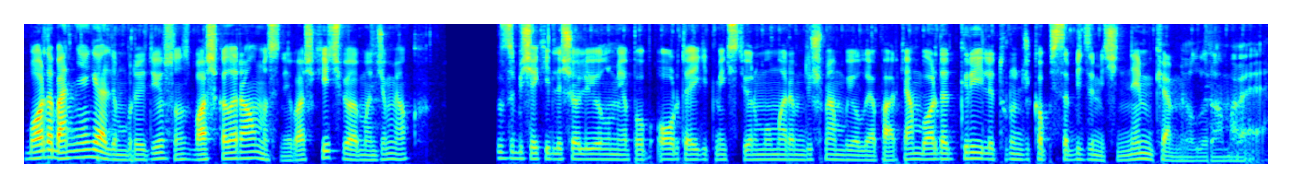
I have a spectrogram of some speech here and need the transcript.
Bu arada ben niye geldim buraya diyorsanız başkaları almasın diye. Başka hiçbir amacım yok. Hızlı bir şekilde şöyle yolumu yapıp ortaya gitmek istiyorum. Umarım düşmem bu yolu yaparken. Bu arada gri ile turuncu kapısı bizim için ne mükemmel olur ama be.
